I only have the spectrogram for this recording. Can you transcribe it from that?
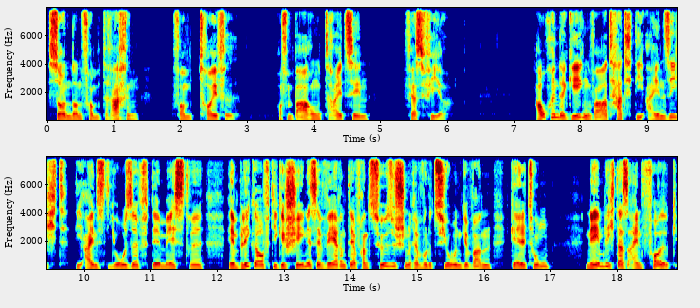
sondern vom Drachen, vom Teufel. Offenbarung 13, Vers 4. Auch in der Gegenwart hat die Einsicht, die einst Joseph de Maistre im Blick auf die Geschehnisse während der Französischen Revolution gewann, Geltung, nämlich dass ein Volk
